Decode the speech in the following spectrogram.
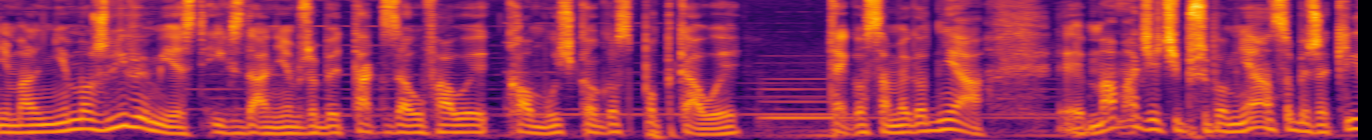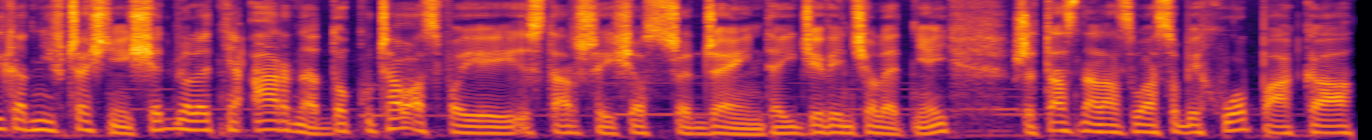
Niemal niemożliwym jest ich zdaniem, żeby tak zaufały komuś, kogo spotkały tego samego dnia. E, Mama dzieci przypomniała sobie, że kilka dni wcześniej siedmioletnia Arna dokuczała swojej starszej siostrze Jane, tej dziewięcioletniej, że ta znalazła sobie chłopaka.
